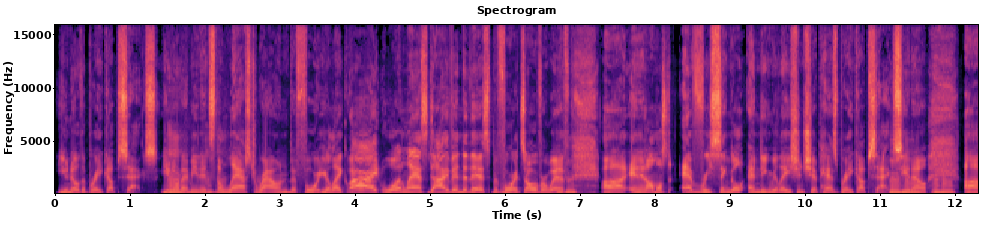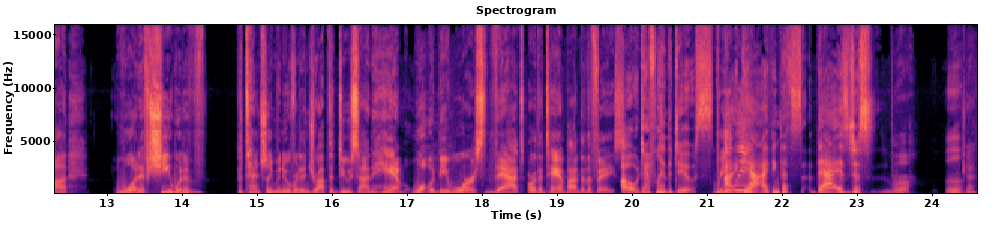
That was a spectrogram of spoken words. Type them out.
you know, the breakup sex. You know what I Mm, mean? It's mm-hmm. the last round before you're like, all right, one last dive into this before it's over with. Mm-hmm. Uh, and in almost every single ending relationship has breakup sex, Mm-hmm, you know? Uh, what if she would have potentially maneuvered and dropped a deuce on him? What would be worse, that or the tampon to the face? oh, definitely the deuce. Really? I- yeah, I think that's that is just. ugh, ugh. Okay.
